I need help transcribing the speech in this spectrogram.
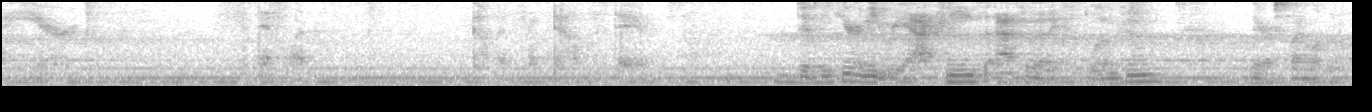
I hear sniffling coming from downstairs. Did he hear any reactions after that explosion? They are silent now.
